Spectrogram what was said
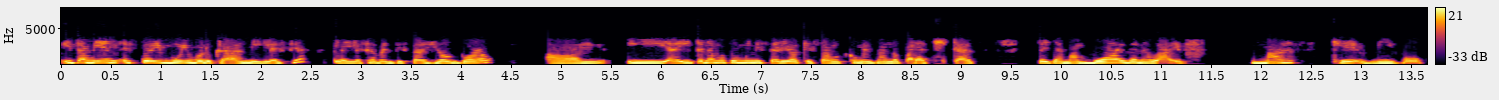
y también estoy muy involucrada en mi iglesia. la iglesia adventista de Hillsborough. Um, y ahí tenemos un ministerio que estamos comenzando para chicas. Se llama More Than Alive, más que vivo.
